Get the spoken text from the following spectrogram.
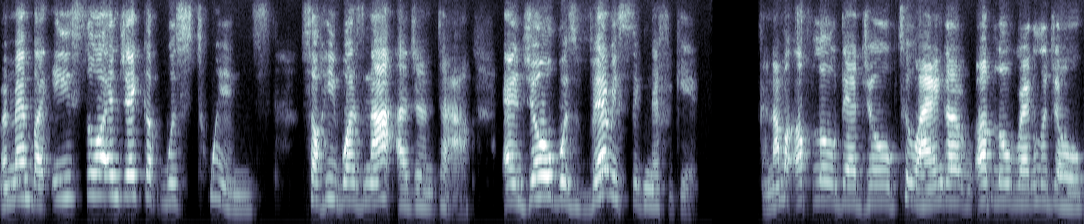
Remember, Esau and Jacob was twins, so he was not a Gentile. And Job was very significant. And I'm gonna upload that Job too. I ain't gonna upload regular Job.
